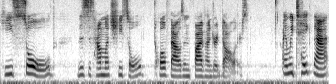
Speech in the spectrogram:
He sold, this is how much he sold, $12,500. And we take that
